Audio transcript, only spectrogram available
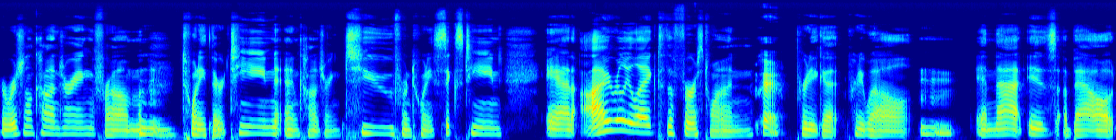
original Conjuring from Mhm. 2013 and Conjuring 2 from 2016, and I really liked the first one Okay. pretty good, pretty well. Mhm. And that is about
